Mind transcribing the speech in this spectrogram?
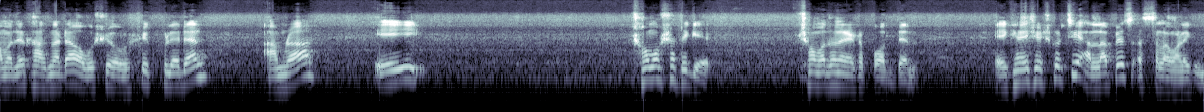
আমাদের খাজনাটা অবশ্যই অবশ্যই খুলে দেন। আমরা এই সমস্যা থেকে সমাধানের একটা পথ দেন। এইখানেই শেষ করছি। আল্লাহ হাফেজ। আসসালামু আলাইকুম।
